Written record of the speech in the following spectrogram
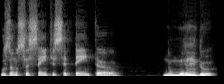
os anos 60 e 70 no mundo,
